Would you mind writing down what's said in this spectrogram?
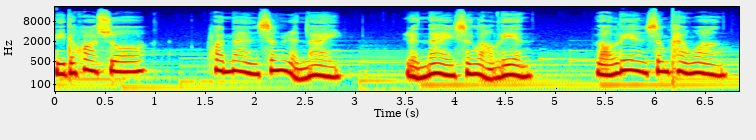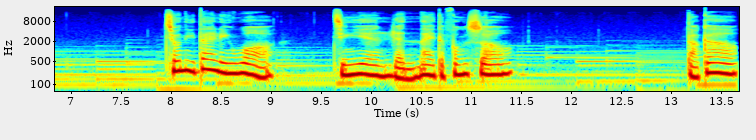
你的话说：“患难生忍耐，忍耐生老练，老练生盼望。”求你带领我经验忍耐的丰收。祷告，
